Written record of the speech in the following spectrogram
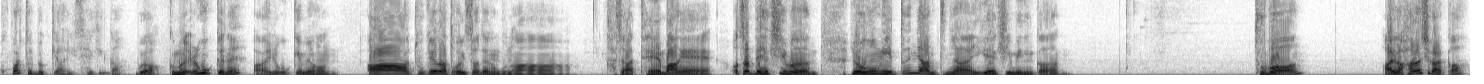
코발트 몇 개야? 이 세 개인가? 뭐야, 그러면 일곱 개네? 아, 일곱 개면, 아, 두 개나 더 있어야 되는구나. 가자, 대망의, 어차피 핵심은 영웅이 뜨냐 안 뜨냐, 이게 핵심이니까. 두 번. 아, 이거 하나씩 할까?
